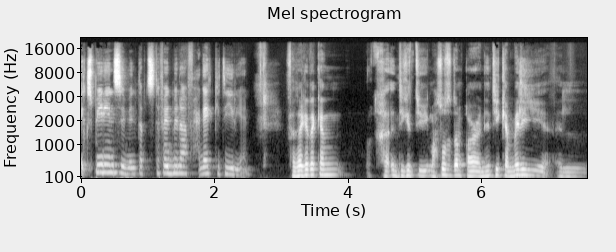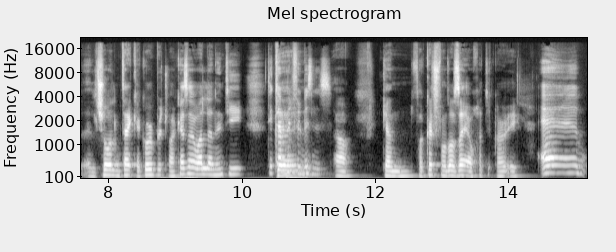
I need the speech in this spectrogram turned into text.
experience أنت بتستفاد منها في حاجات كتير يعني. فده كده كان. أنت كنت محطوطة قدام قرار إن أنت تكملي ال... الشغل بتاعك ك corporate وهكذا ولا إن أنت تكمل ت- في ال business آه. كان فكرت في الموضوع إزاي أو خدتي قرار إيه؟ آه،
